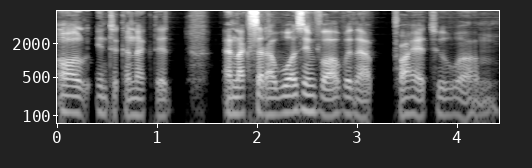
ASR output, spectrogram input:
all interconnected. And like I said, I was involved with that prior to um,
